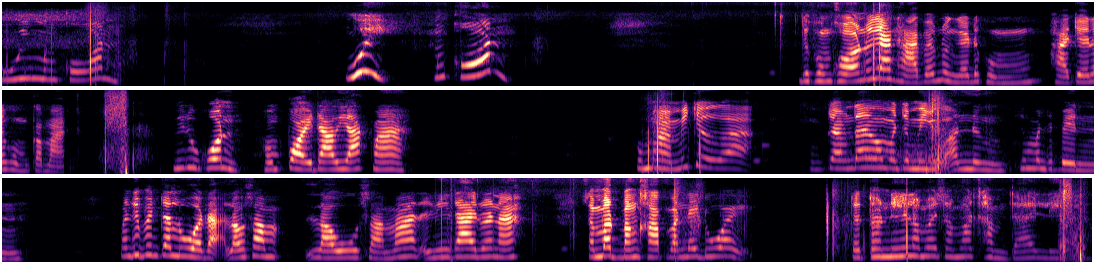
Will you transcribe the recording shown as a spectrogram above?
อุ้ยมังกร อุ้ยมังกร เดี๋ยวผมขออนุญาตหาแป๊บหนึ่งนะเดี๋ยวผมหาเจอแล้วผมกลับมา นี่ทุกคน ผมปล่อยดาวยักษ์มา ผมหาไม่เจออะ ผมจำได้ว่ามันจะมีอยู่อันหนึ่งที่มันจะเป็น มันจะเป็นจรวดอะ เราสามเราสามารถไอ้นี่ได้ด้วยนะ สามารถบังคับมันได้ด้วย แต่ตอนนี้เราไม่สามารถทำได้แล้ว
